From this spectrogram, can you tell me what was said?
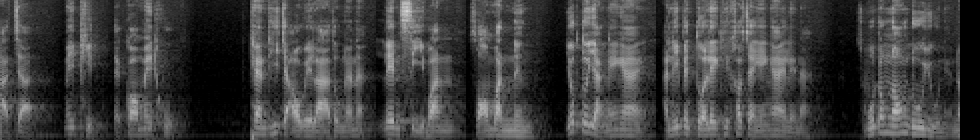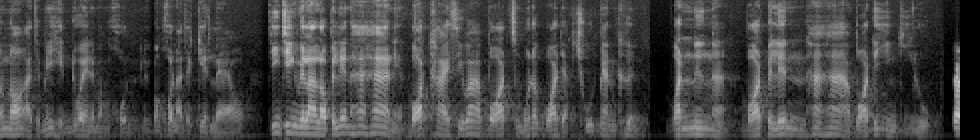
อาจจะไม่ผิดแต่ก็ไม่ถูก แทนที่จะเอาเวลาตรงนั้นน่ะเล่น 4 วันซ้อมวันหนึ่งยกตัวอย่างง่าย ๆ อันนี้เป็นตัวเลขที่เข้าใจง่าย ๆเลยนะสมมติน้องๆดูอยู่เนี่ยน้องๆอาจจะไม่เห็นด้วยในบางคน หรือบางคนอาจจะเก็ตแล้ว จริง ๆ เวลาเราไปเล่น 5-5 เนี่ยบอสทายซิว่าบอสสมมติว่าบอสอยากชูดแม่นขึ้น วันหนึ่งอะบอสไปเล่น 5-5 บอสได้ยิงกี่ลูกก็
